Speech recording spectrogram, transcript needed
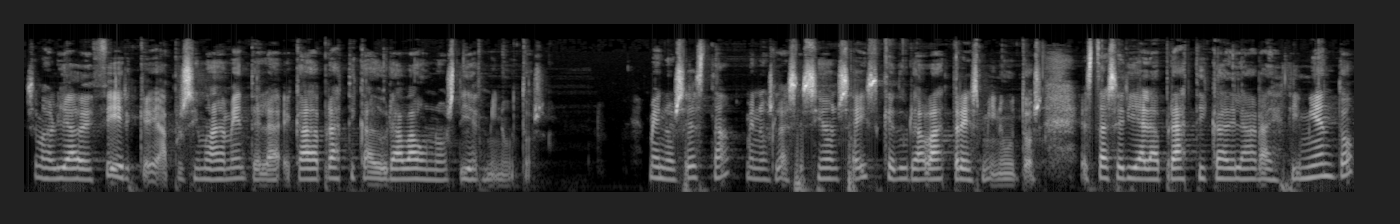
Se me olvidó decir que aproximadamente cada práctica duraba unos 10 minutos menos esta, menos la sesión 6, que duraba 3 minutos. Esta sería la práctica del agradecimiento.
